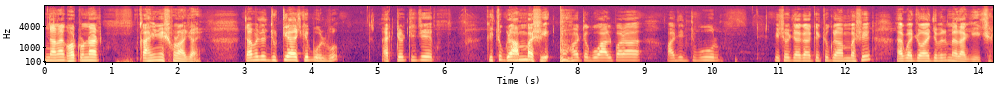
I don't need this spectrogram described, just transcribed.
নানা ঘটনার কাহিনী শোনা যায়। তার মধ্যে দুটি আজকে বলব। একটা হচ্ছে যে, কিছু গ্রামবাসী, হয়তো গোয়ালপাড়া, আদিত্যপুর, এইসব জায়গার কিছু গ্রামবাসী একবার জয়দেবের মেলা গিয়েছিল।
